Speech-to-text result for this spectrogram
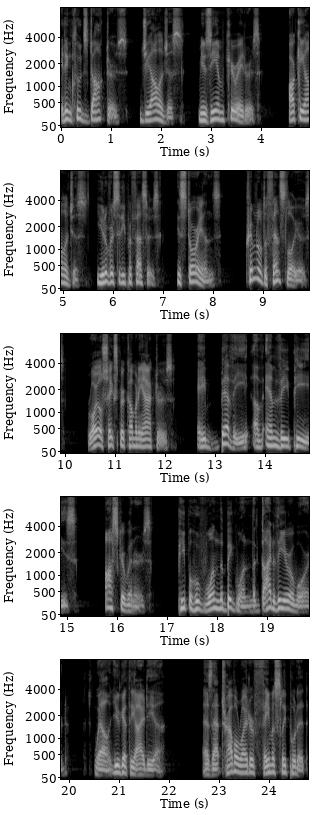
It includes doctors, geologists, museum curators, archaeologists, university professors, historians, criminal defense lawyers, Royal Shakespeare Company actors, a bevy of MVPs, Oscar winners, people who've won the big one, the Guide of the Year award. Well, you get the idea. As that travel writer famously put it,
